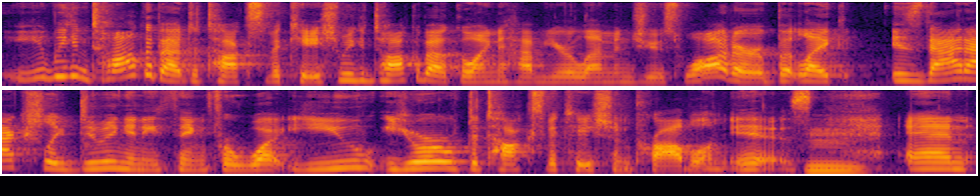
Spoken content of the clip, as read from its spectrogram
we can talk about detoxification we can talk about going to have your lemon juice water but like is that actually doing anything for what you your detoxification problem is? Mm. and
